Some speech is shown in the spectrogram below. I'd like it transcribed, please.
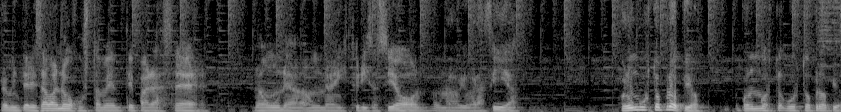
pero me interesaba no justamente para hacer una, una historización, una biografía, por un gusto propio, por un gusto, gusto propio.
